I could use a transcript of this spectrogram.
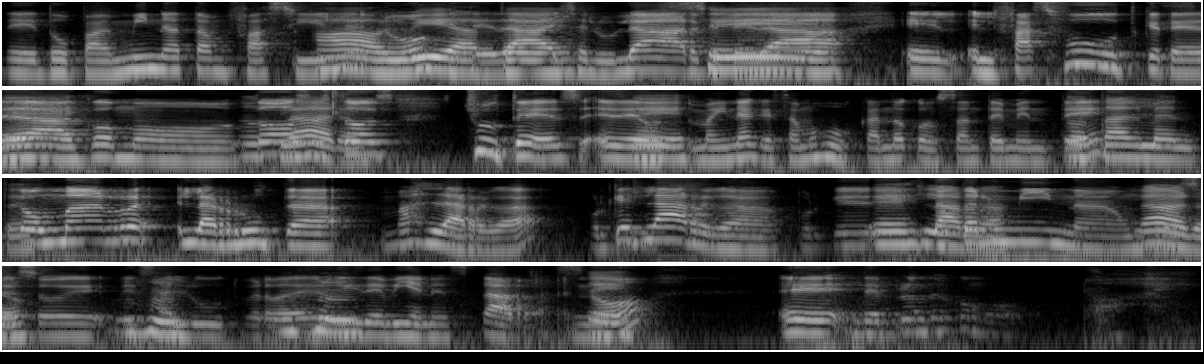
de dopamina tan fácil, Ah, ¿no? Que te da el celular, que te da el, el fast food, que te Sí. da como No, todos claro. estos chutes eh, de Sí. dopamina que estamos buscando constantemente. Totalmente. Tomar la ruta más larga, porque es larga, porque Es no larga. termina un Claro. proceso de, salud verdadero y de bienestar. ¿no? Eh, de pronto es como, ay,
